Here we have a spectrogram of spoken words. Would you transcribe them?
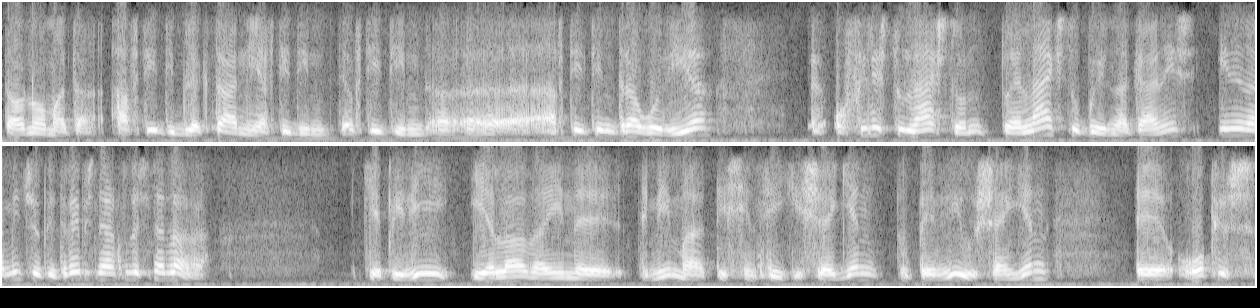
τα ονόματα. Αυτή την πλεκτάνη, αυτή την, αυτή την, αυτή την τραγωδία, ε, οφείλεις τουλάχιστον το ελάχιστο που είναι να κάνεις είναι να μην τους επιτρέψεις να έρχονται στην Ελλάδα. Και επειδή η Ελλάδα είναι τμήμα της συνθήκης Σέγγεν, του πεδίου Σέγγεν, ε, όποιος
